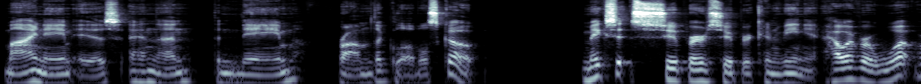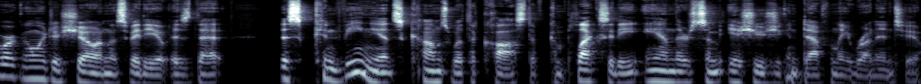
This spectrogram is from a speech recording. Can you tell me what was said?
My name is, and then the name from the global scope. Makes it super, super convenient. However, what we're going to show in this video is that this convenience comes with a cost of complexity, and there's some issues you can definitely run into.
